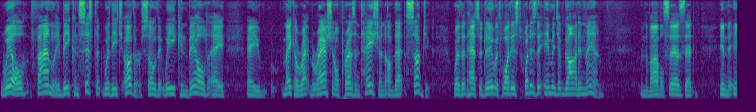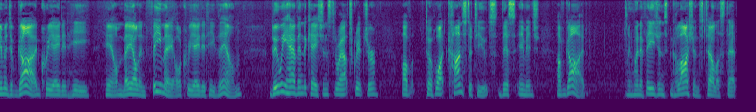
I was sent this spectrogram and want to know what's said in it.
will finally be consistent with each other so that we can build a, a make a ra- rational presentation of that subject whether it has to do with what is what is the image of God in man. When the bible says that in the image of God created he him male and female created he them do we have indications throughout scripture of to what constitutes this image of God. And when Ephesians and Colossians tell us that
